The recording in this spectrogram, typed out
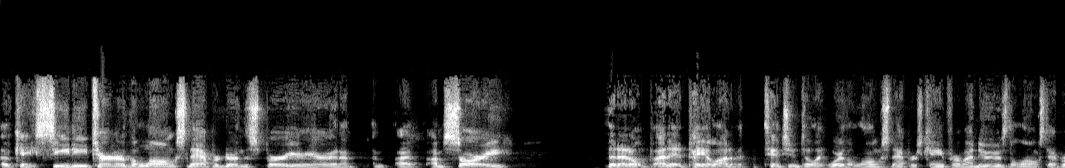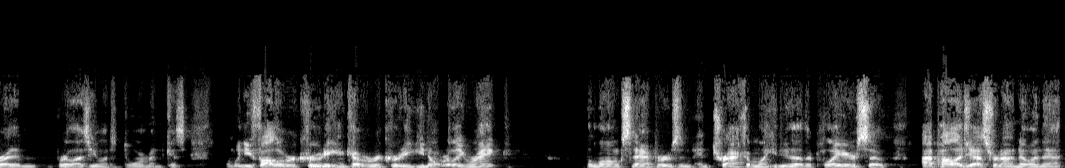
Okay, CD Turner, the long snapper during the Spurrier era, and I'm I'm I, am sorry that I don't I didn't pay a lot of attention to like where the long snappers came from. I knew he was the long snapper. I didn't realize he went to Dorman because when you follow recruiting and cover recruiting, you don't really rank the long snappers and, and track them like you do the other players. So I apologize for not knowing that.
